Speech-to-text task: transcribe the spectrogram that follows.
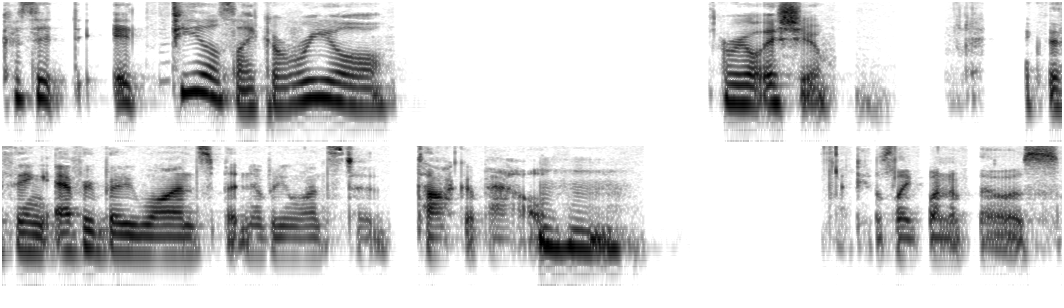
Cuz it it feels like a real a real issue. Like the thing everybody wants but nobody wants to talk about. Mm-hmm. It feels like one of those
